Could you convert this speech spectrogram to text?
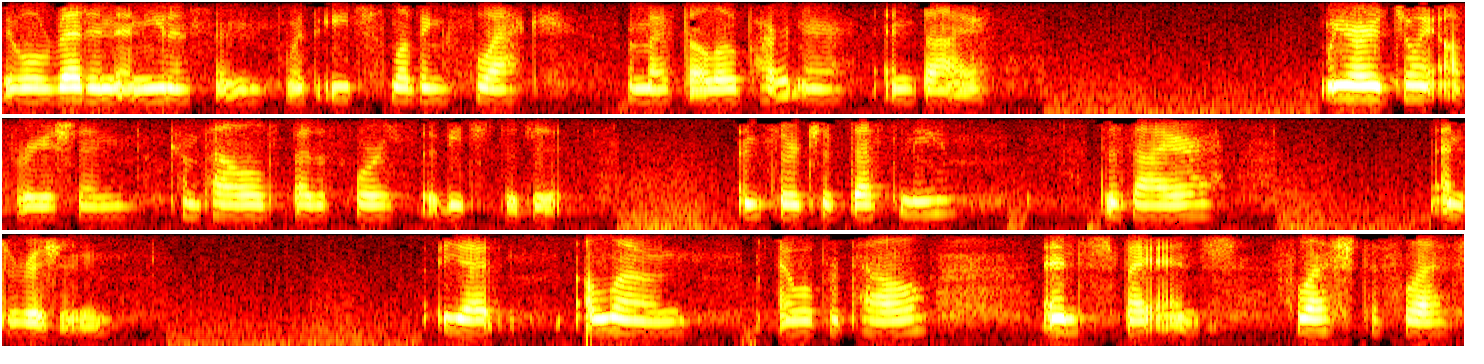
They will redden in unison with each loving thwack from my fellow partner and die. We are a joint operation, compelled by the force of each digit, in search of destiny, desire, and derision. Yet, alone, I will propel, inch by inch, flesh to flesh,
